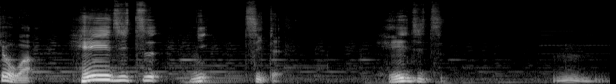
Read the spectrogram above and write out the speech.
今日は平日について。平日。うん。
